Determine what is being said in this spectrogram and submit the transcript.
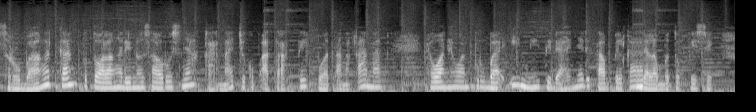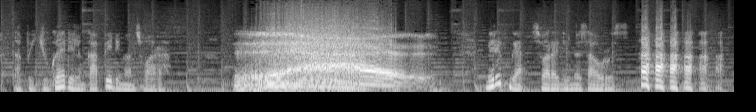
Seru banget kan petualangan dinosaurusnya karena cukup atraktif buat anak-anak. Hewan-hewan purba ini tidak hanya ditampilkan dalam bentuk fisik, tapi juga dilengkapi dengan suara. Mirip nggak suara dinosaurus? Hahaha.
